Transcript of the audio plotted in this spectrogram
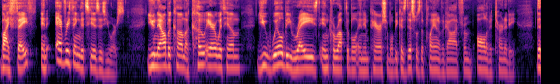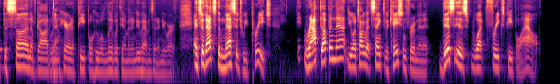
by faith, and everything that's his is yours. You now become a co heir with him. You will be raised incorruptible and imperishable because this was the plan of God from all of eternity that the Son of God would inherit a people who will live with him in a new heavens and a new earth. And so that's the message we preach. Wrapped up in that, you want to talk about sanctification for a minute. This is what freaks people out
